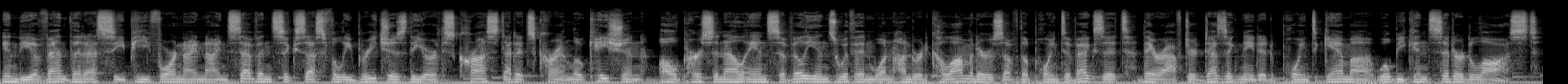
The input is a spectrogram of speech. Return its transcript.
In the event that SCP-4997 successfully breaches the Earth's crust at its current location, all personnel and civilians within 100 kilometers of the point of exit, thereafter designated Point Gamma, will be considered lost.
